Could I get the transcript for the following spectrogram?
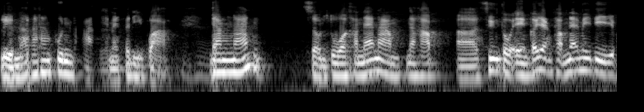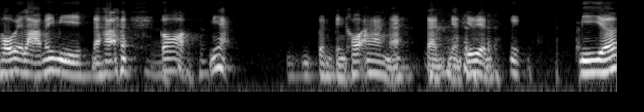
หรือแม้กระทั่งหุ้นไทยมันก็ดีกว่า ดังนั้นส่วนตัวคำแนะนำนะครับเอ่อซึ่งตัวเองก็ยังทำได้ไม่ดี เพราะเวลาไม่มีนะฮะก็เนี่ย เป็นเป็นข้ออ้างนะ แต่อย่างที่เรียนหนึ่งมีเยอะ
